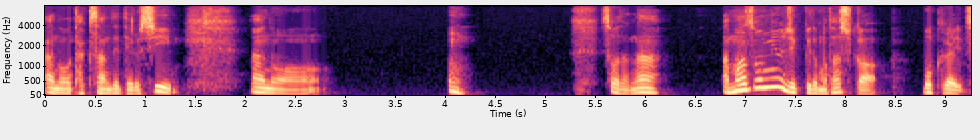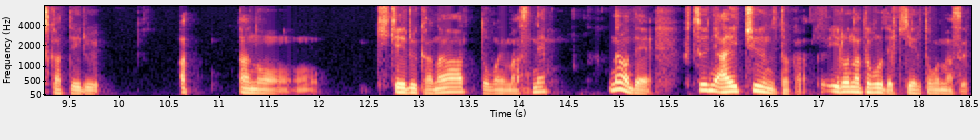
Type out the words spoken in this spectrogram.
あの、たくさん出てるし、あの、そうだな。Amazon Music でも確か僕が使っている、あ、あの、聞けるかなと思いますね。なので、普通に iTunes とかいろんなところで聴けると思います。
